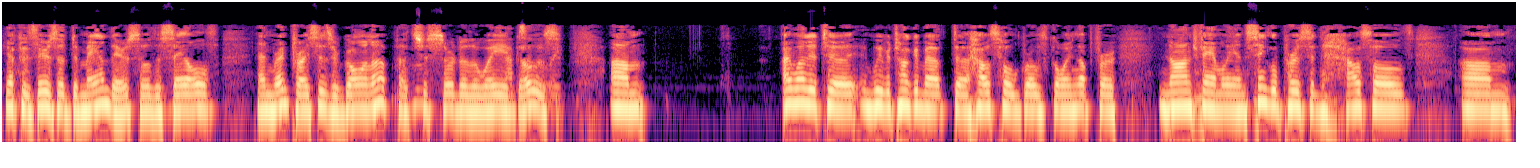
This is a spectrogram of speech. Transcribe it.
Yeah, because there's a demand there, so the sales and rent prices are going up. That's just sort of the way it goes. Absolutely. Um, I wanted to. We were talking about uh, household growth going up for non-family and single-person households. Um,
